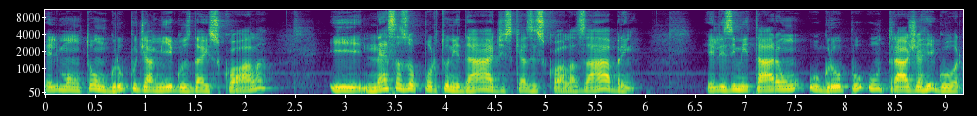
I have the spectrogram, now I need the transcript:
ele montou um grupo de amigos da escola e nessas oportunidades que as escolas abrem, eles imitaram o grupo Ultraje a Rigor.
